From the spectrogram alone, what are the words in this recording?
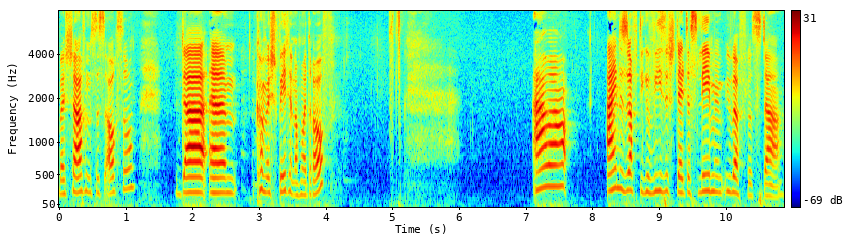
Bei Schafen ist es auch so. Da ähm, kommen wir später nochmal drauf. Aber eine saftige Wiese stellt das Leben im Überfluss dar.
